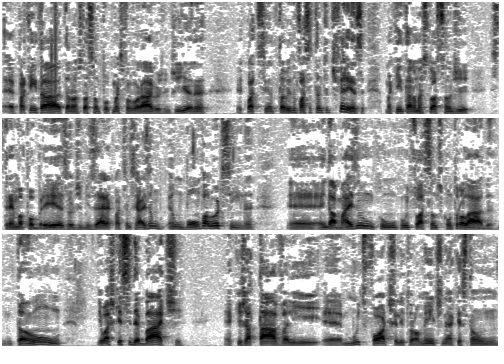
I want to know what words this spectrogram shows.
É, para quem está tá numa situação um pouco mais favorável hoje em dia, né? 400 é talvez não faça tanta diferença. Mas quem está numa situação de extrema pobreza ou de miséria, 400 reais é um, é um bom valor sim, né? É, ainda mais um, com, com, inflação descontrolada. Então, eu acho que esse debate, é, que já estava ali é, muito forte eleitoralmente, né, a questão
